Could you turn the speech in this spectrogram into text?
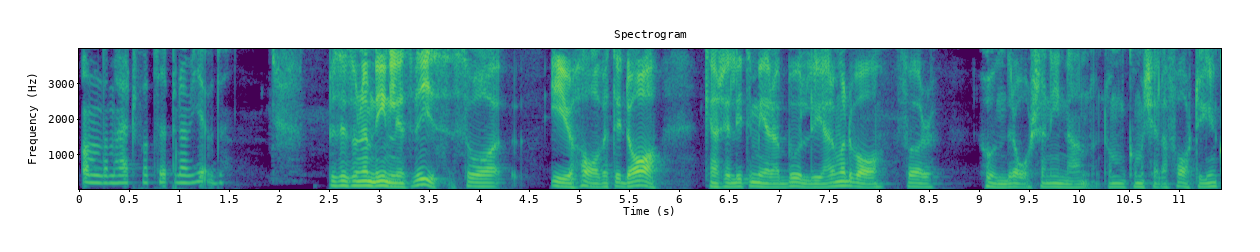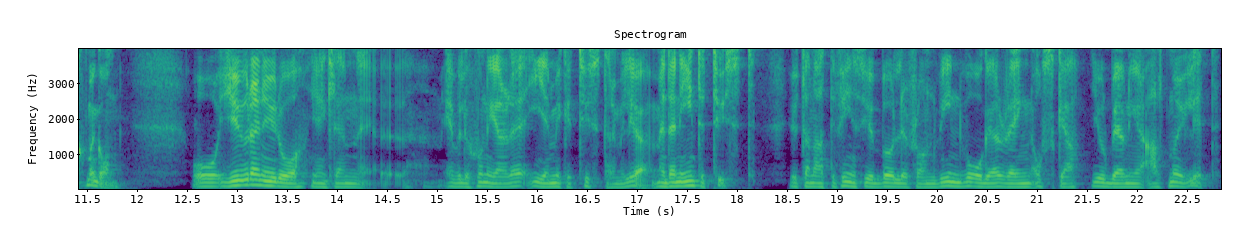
om de här två typerna av ljud. Precis som du nämnde inledningsvis så är ju havet idag kanske lite mer bullrigare än vad det var för hundra år sedan innan de kommersiella fartygen kom igång. Och djuren är ju då egentligen eh, evolutionerade i en mycket tystare miljö. Men den är inte tyst. Utan att det finns ju buller från vind, vågor, regn, åska, jordbävningar, allt möjligt.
